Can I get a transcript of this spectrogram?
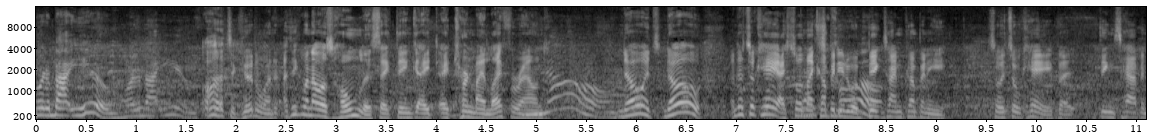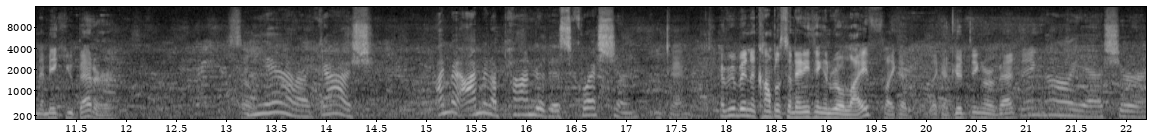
What about you? What about you? Oh, that's a good one. I think when I was homeless, I think I, I turned my life around. No. No, it's no, and that's okay. I sold my That's company to a big time company, so it's okay. But things happen to make you better. So Yeah, gosh. I'm, I'm going to ponder this question. okay. Have you been accomplished on anything in real life, like a like a good thing or a bad thing? Oh, yeah, sure.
